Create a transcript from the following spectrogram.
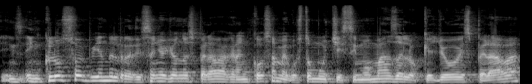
Incluso viendo el rediseño yo no esperaba gran cosa, me gustó muchísimo más de lo que yo esperaba.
